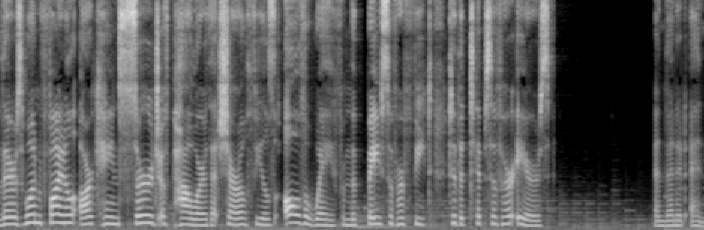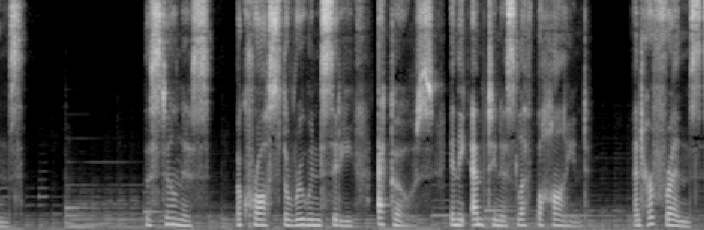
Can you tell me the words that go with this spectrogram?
There's one final arcane surge of power that Sheryl feels all the way from the base of her feet to the tips of her ears. And then it ends. The stillness across the ruined city echoes in the emptiness left behind, and her friends,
